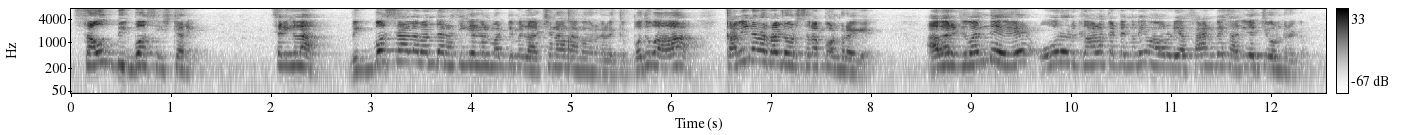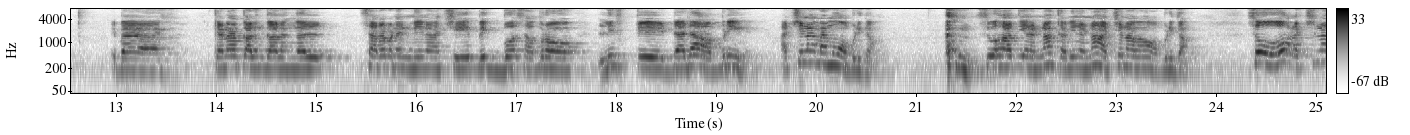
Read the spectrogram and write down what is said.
south Bigg Boss history சரிங்களா? பிக் பாஸால வந்த ரசிகர்கள் மட்டுமில்லை அர்ச்சனா மேம் அவர்களுக்கு. பொதுவாக கவின் அவர்கள்ட்ட ஒரு சிறப்பு ஒன்று அவருக்கு வந்து ஒவ்வொரு காலகட்டங்களையும் அவருடைய ஃபேன் பேஸ் அதிகரித்து கொண்டிருக்கும். இப்போ கெனா காலங்காலங்கள் சரவணன் மீனாட்சி பிக் பாஸ் அப்புறம் லிஃப்ட் டடா அப்படின்னு. அர்ச்சனா மேமும் அப்படிதான். சிவகார்த்தி அண்ணா கவின் அண்ணா அர்ச்சனா மேம் அப்படிதான். ஸோ அர்ச்சனா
